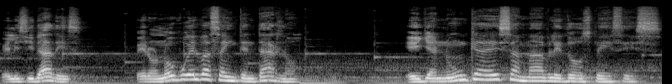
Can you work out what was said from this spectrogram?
felicidades, pero no vuelvas a intentarlo. Ella nunca es amable dos veces.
